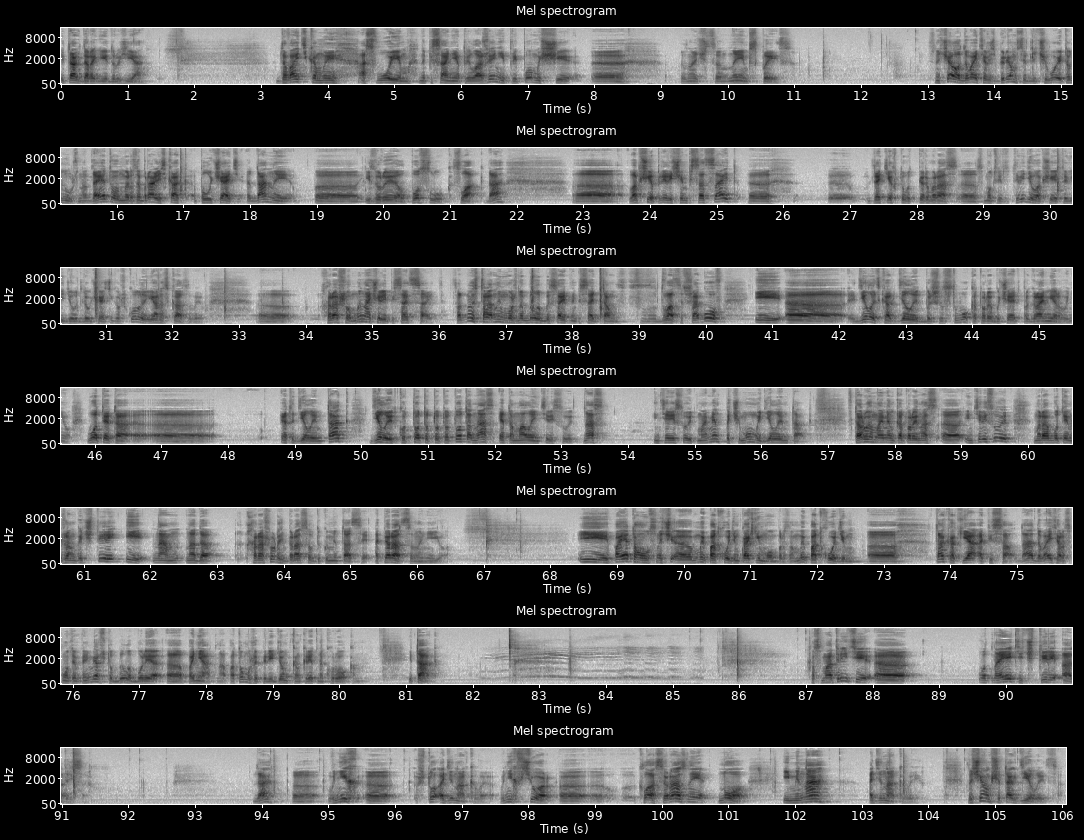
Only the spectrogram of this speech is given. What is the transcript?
Итак, дорогие друзья, давайте-ка мы освоим написание приложений при помощи э, значит, namespace. Сначала давайте разберемся, для чего это нужно. До этого мы разобрались, как получать данные э, из URL по Slack. Slack да? э, вообще, прежде чем писать сайт, Э, для тех, кто вот первый раз э, смотрит это видео, вообще это видео для участников школы, я рассказываю. Э, хорошо, мы начали писать сайт. С одной стороны, можно было бы сайт написать там в 20 шагов и э, делать, как делает большинство, которое обучает программированию. Вот это, э, это делаем так, делает то-то, то-то, то-то, нас это мало интересует. Нас интересует момент, почему мы делаем так. Второй момент, который нас э, интересует, мы работаем Django 4, и нам надо хорошо разбираться в документации, опираться на нее. И поэтому э, мы подходим каким образом? Мы подходим э, так, как я описал. Да? Давайте рассмотрим пример, чтобы было более э, понятно, а потом уже перейдем конкретно к урокам. Итак, Посмотрите э, вот на эти четыре адреса. Да? Э, в них э, что одинаковое? В них все э, классы разные, но имена одинаковые. Зачем вообще так делается?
